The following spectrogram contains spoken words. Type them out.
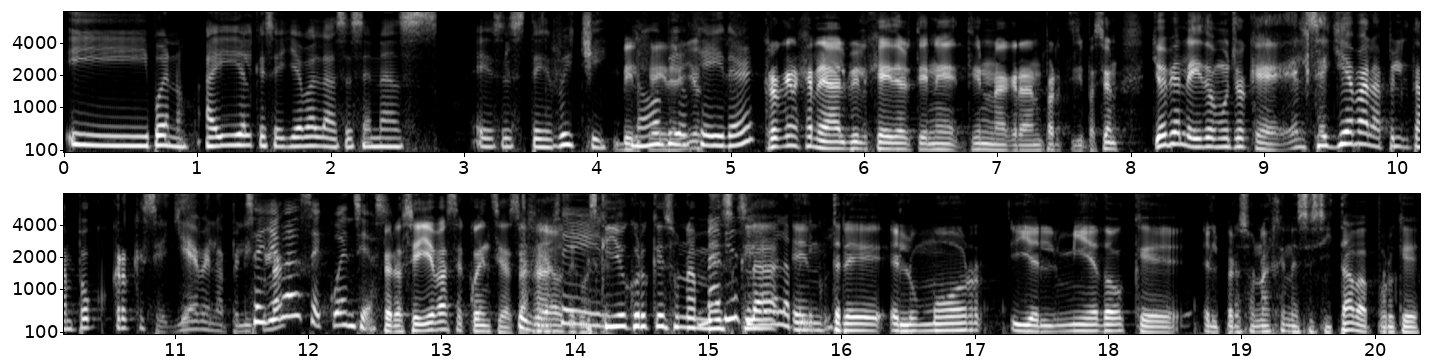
Y bueno, ahí el que se lleva las escenas es este Richie, Bill ¿no? Hader. Bill Yo- Hader. Creo que en general Bill Hader tiene, tiene una gran participación. Yo había leído mucho que él se lleva la película, tampoco creo que se lleve la película. Se lleva secuencias. Pero se lleva secuencias, ajá. lleva Sí. secuencias. Es que yo creo que es una Nadie mezcla entre el humor y el miedo que el personaje necesitaba, porque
